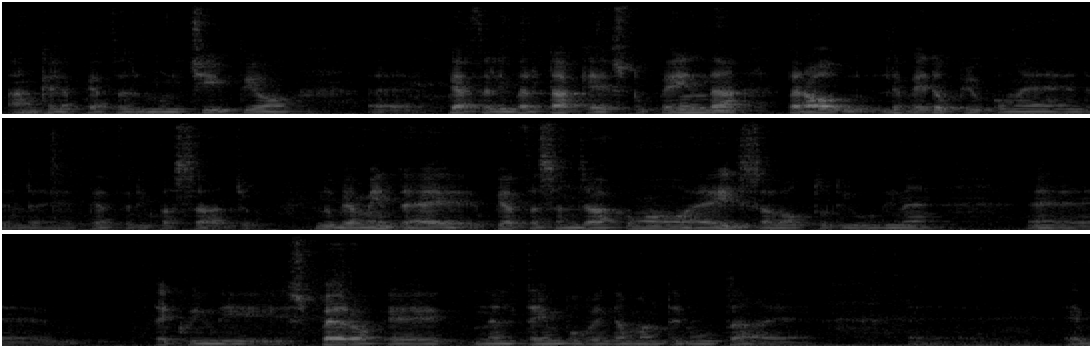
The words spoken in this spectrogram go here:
anche la piazza del municipio Piazza Libertà che è stupenda, però le vedo più come delle piazze di passaggio. Indubbiamente è, Piazza San Giacomo è il salotto di Udine eh, e quindi spero che nel tempo venga mantenuta e, e, e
